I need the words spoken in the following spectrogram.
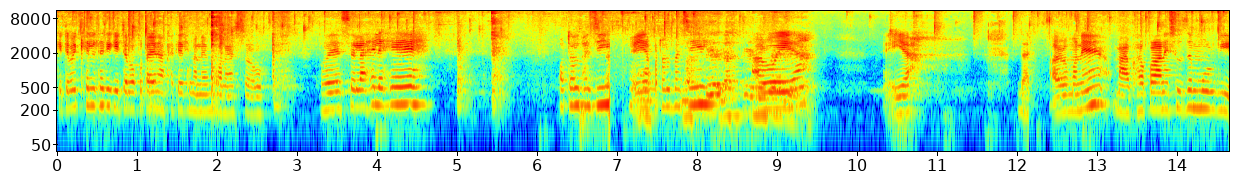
কেতিয়াবা খেলি থাকে, কেতিয়াবা আকৌ তাই নাথাকে মানে বনাই আছোঁ আৰু। হৈ আছে লাহে লাহে। পটল ভাজি, এয়া পটল ভাজি। আৰু এয়া এয়া। আৰু মানে মাঘৰ পৰা আনিছোঁ যে মুৰ্গী।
